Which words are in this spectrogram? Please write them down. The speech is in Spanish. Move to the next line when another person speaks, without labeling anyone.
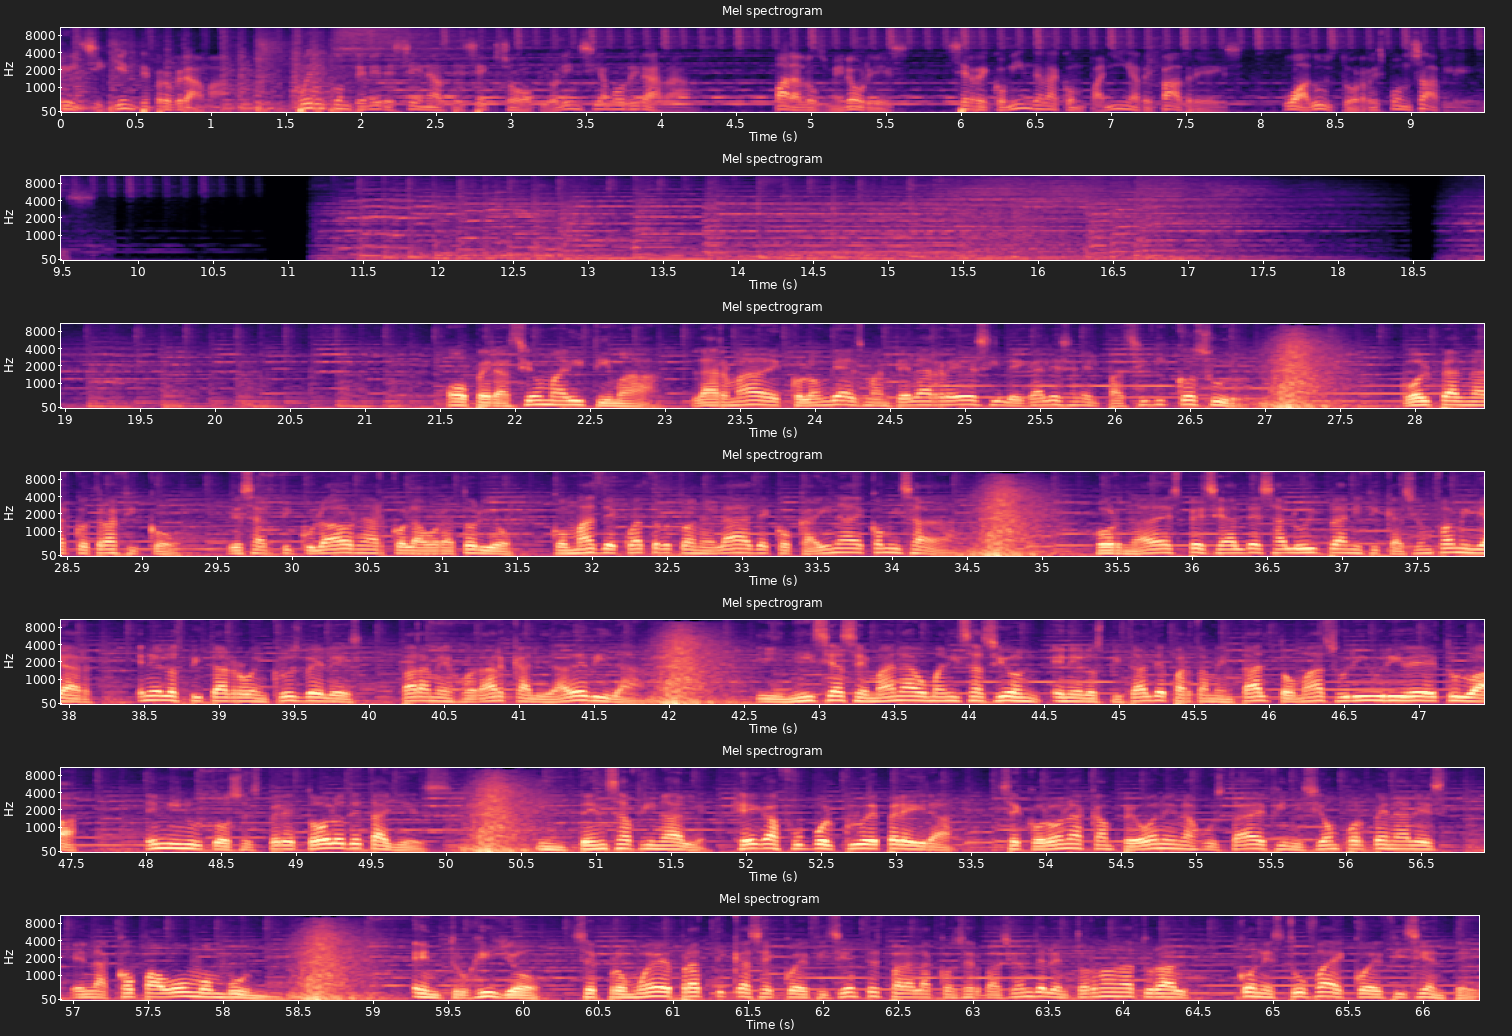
Speaker 1: El siguiente programa puede contener escenas de sexo o violencia moderada. Para los menores se recomienda la compañía de padres o adultos responsables.
Speaker 2: Operación Marítima. La Armada de Colombia desmantela redes ilegales en el Pacífico Sur. Golpe al narcotráfico. Desarticulado narcolaboratorio con más de 4 toneladas de cocaína decomisada. Jornada especial de salud y planificación familiar en el Hospital Rubén Cruz Vélez para mejorar calidad de vida. Inicia semana de humanización en el Hospital Departamental Tomás Uribe Uribe de Tuluá. En minutos espere todos los detalles. Intensa final. Jega Fútbol Club de Pereira se corona campeón en ajustada definición por penales en la Copa Bombombún. En Trujillo se promueve prácticas ecoeficientes para la conservación del entorno natural con estufa ecoeficiente.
